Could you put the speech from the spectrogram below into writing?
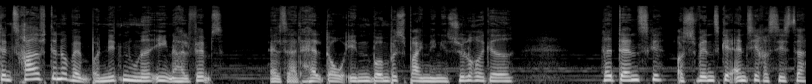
Den 30. november 1991, altså et halvt år inden bombesprængningen i Sølrødgade, havde danske og svenske antiracister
